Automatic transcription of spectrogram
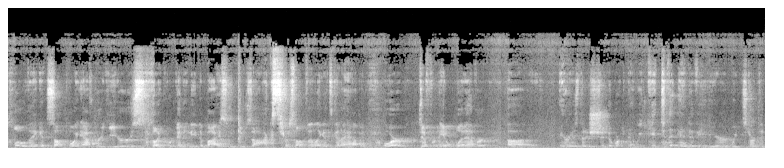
clothing at some point after years, like we're going to need to buy some new socks or something, like it's going to happen, or different, you know, whatever. Uh, areas that it shouldn't have worked. And we get to the end of the year, we start to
